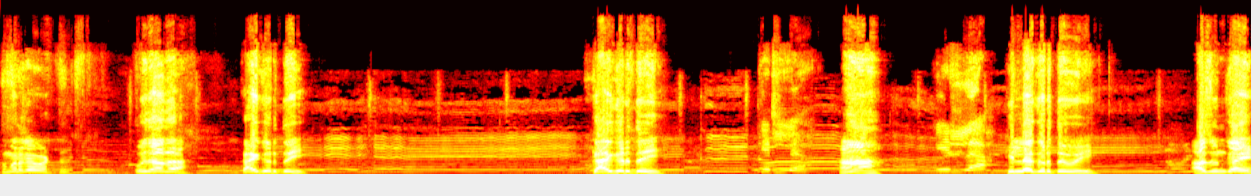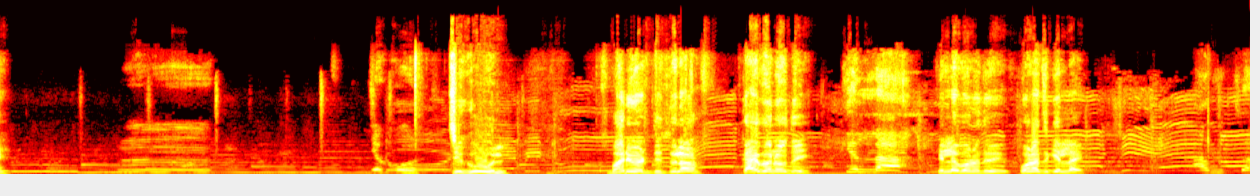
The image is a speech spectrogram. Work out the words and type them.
तुम्हाला काय वाटतं? हो दादा काय करतोय? काय करतोय? हा? किल्ला करतोय. अजून काय? चिकूल भारी वाटते तुला काय बनवतोय? किल्ला. किल्ला बनवतोय. कोणाचा किल्ला आहे? आमचा.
